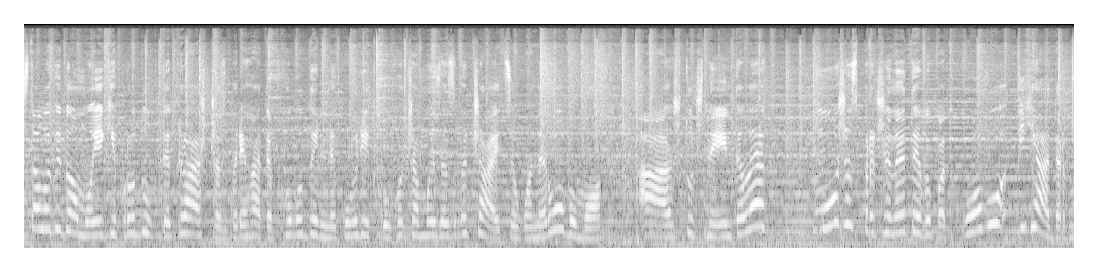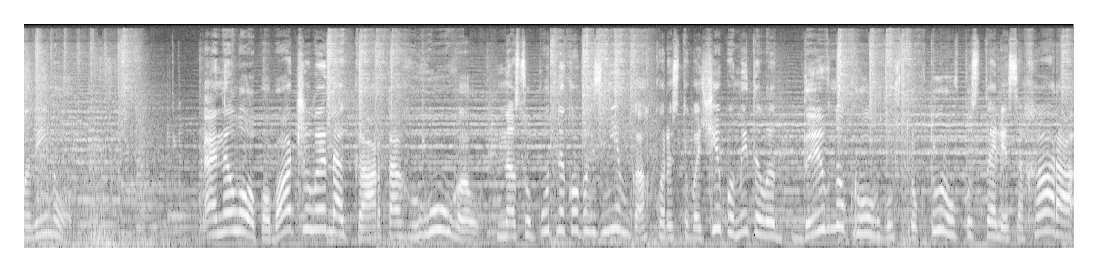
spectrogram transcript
Стало відомо, які продукти краще зберігати в холодильнику влітку, хоча ми зазвичай цього не робимо. А штучний інтелект може спричинити випадкову ядерну війну. НЛО побачили на картах Google. На супутникових знімках користувачі помітили дивну круглу структуру в пустелі Сахара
